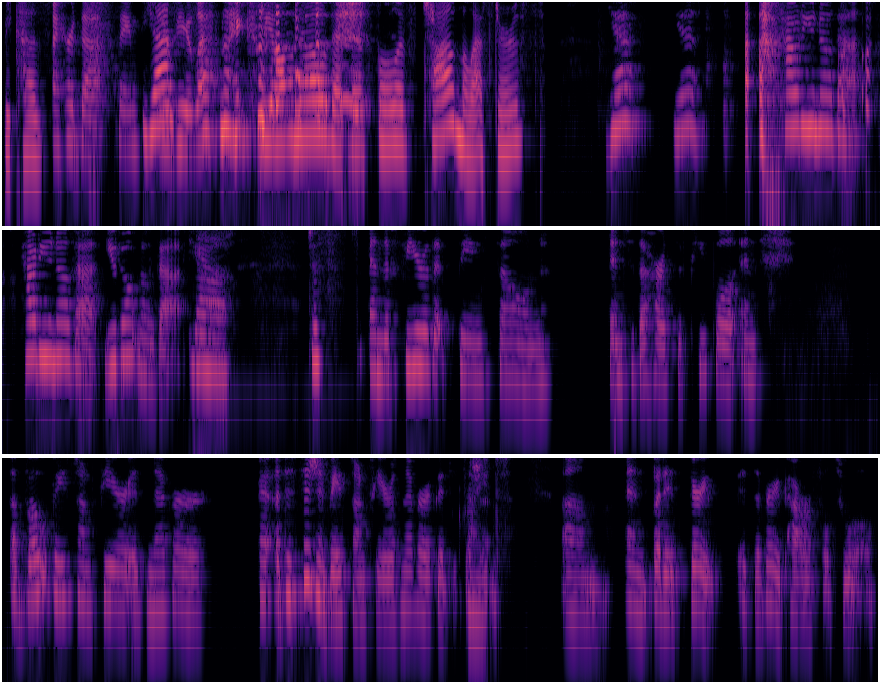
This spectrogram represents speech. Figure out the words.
because I heard that same yes, interview last night. we all know that they're full of child molesters. Yes. Yes. How do you know that? How do you know that? You don't know that. Yeah. yeah just and the fear that's being sown into the hearts of people. And a vote based on fear is never a decision based on fear is never a good decision. Right. um, and but it's very it's a very powerful tool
